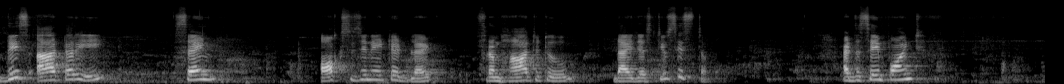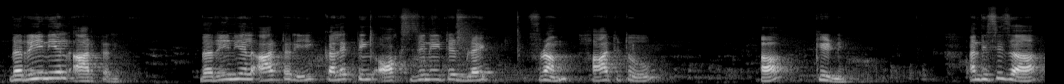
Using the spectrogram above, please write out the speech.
This artery send oxygenated blood from heart to digestive system at the same point? The renal artery. The renal artery collecting oxygenated blood from heart to a kidney. And this is a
